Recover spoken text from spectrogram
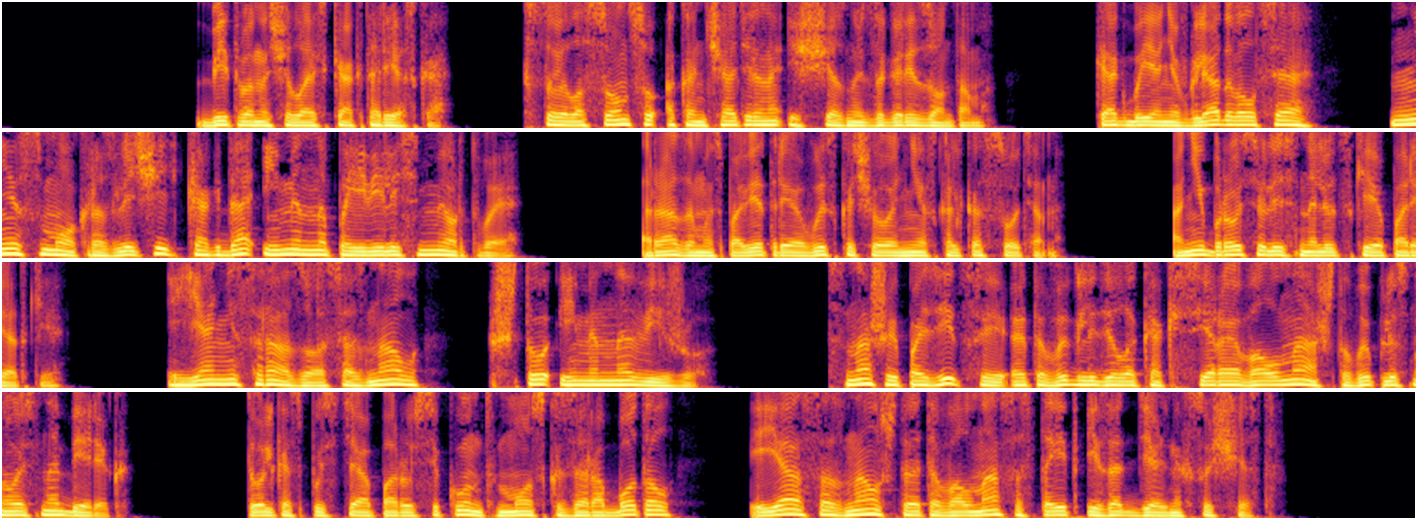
Битва началась как-то резко. Стоило солнцу окончательно исчезнуть за горизонтом. Как бы я ни вглядывался, не смог различить, когда именно появились мертвые. Разом из поветрия выскочило несколько сотен. Они бросились на людские порядки. Я не сразу осознал, что именно вижу. С нашей позиции это выглядело как серая волна, что выплюснулась на берег. Только спустя пару секунд мозг заработал, и я осознал, что эта волна состоит из отдельных существ.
